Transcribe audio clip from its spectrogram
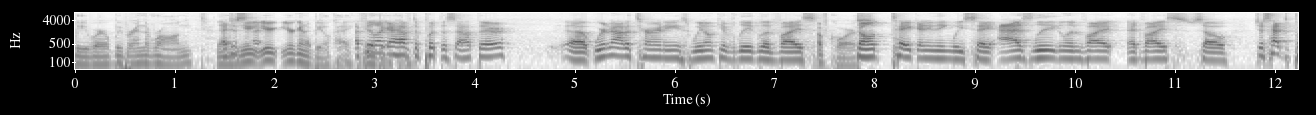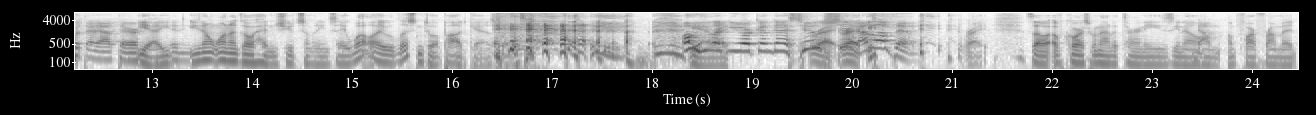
we were we were in the wrong then just- you, I- you're, you're gonna be okay I feel like I have to put this out there. Uh, we're not attorneys. We don't give legal advice. of course Don't take anything we say as legal invi- advice. So just had to put that out there. yeah you, And- you don't want to go ahead and shoot somebody and say well i listened to a podcast oh, Yeah, you like right. New York gun guys too? Right, Shit, right. I love them. right. So of course we're not attorneys. You know, No. I'm, I'm far from it.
